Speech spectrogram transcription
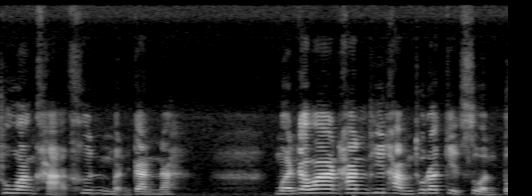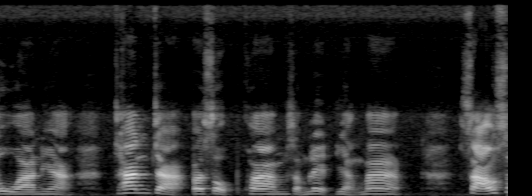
ช่วงขาขึ้นเหมือนกันนะ เหมือนกับว่าท่านที่ทำธุรกิจส่วนตัวเนี่ยท่านจะประสบความสำเร็จอย่างมาก สาวโส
